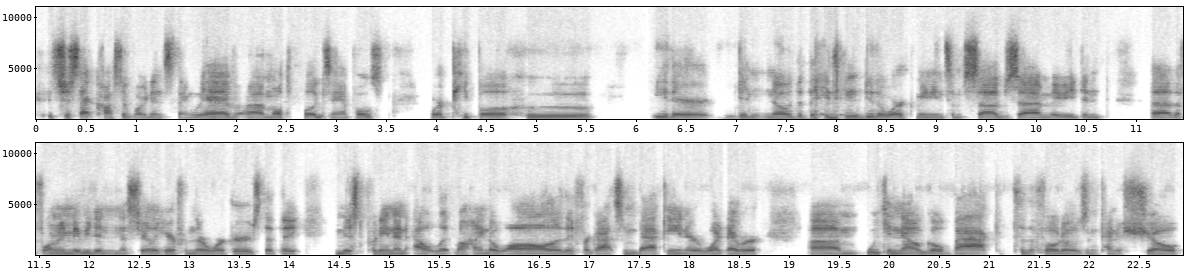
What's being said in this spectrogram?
it's just that cost avoidance thing. We have uh, multiple examples where people who either didn't know that they didn't do the work, meaning some subs uh, maybe didn't, uh, the foreman maybe didn't necessarily hear from their workers that they missed putting an outlet behind a wall or they forgot some backing or whatever. Um, we can now go back to the photos and kind of show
